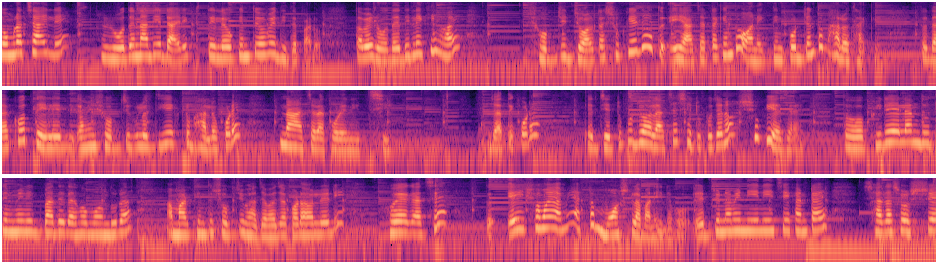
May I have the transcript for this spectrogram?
তোমরা চাইলে রোদে না দিয়ে ডাইরেক্ট তেলেও কিন্তু এভাবে দিতে পারো। তবে রোদে দিলে কি হয়, সবজির জলটা শুকিয়ে যায়, তো এই আচারটা কিন্তু অনেক দিন পর্যন্ত ভালো থাকে। তো দেখো তেলে আমি সবজিগুলো দিয়ে একটু ভালো করে নাড়াচাড়া করে নিচ্ছি। যাতে করে এর যেটুকু জল আছে সেটুকু যেন শুকিয়ে যায়। তো ফিরে এলাম দু তিন মিনিট বাদে, দেখো বন্ধুরা, আমার কিন্তু সবজি ভাজা ভাজা করা অলরেডি হয়ে গেছে। তো এই সময় আমি একটা মশলা বানিয়ে নেব। এর জন্য আমি নিয়ে নিয়েছি এখানটায় সাদা সর্ষে,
